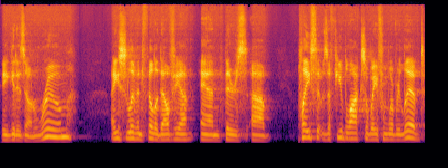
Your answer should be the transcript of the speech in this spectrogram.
He get his own room? I used to live in Philadelphia, and there's a place that was a few blocks away from where we lived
